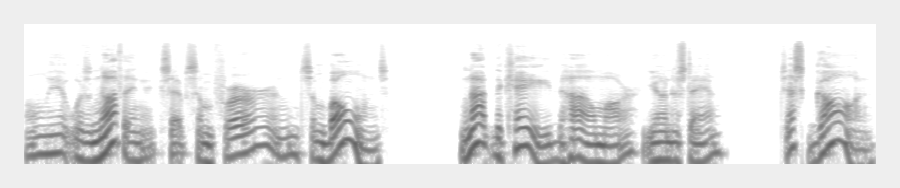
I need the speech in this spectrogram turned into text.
Only it was nothing except some fur and some bones. Not decayed, Hjalmar, you understand. Just gone.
